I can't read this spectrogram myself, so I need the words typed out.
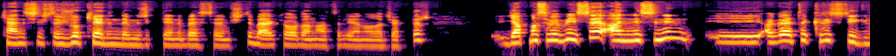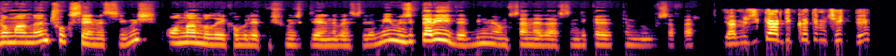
Kendisi işte Joker'in de müziklerini bestelemişti. Belki oradan hatırlayan olacaktır. Yapma sebebi ise annesinin e, Agatha Christie romanlarını çok sevmesiymiş. Ondan dolayı kabul etmiş müziklerini bestelemeyi. Müzikler iyiydi. Bilmiyorum sen ne dersin? Dikkat ettin mi bu sefer? Ya müzikler dikkatimi çekti.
